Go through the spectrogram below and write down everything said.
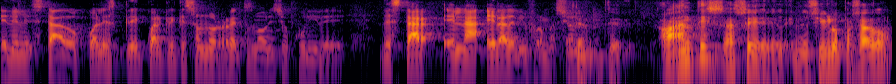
en el Estado? ¿Cuál, es, cree- cuál cree que son los retos, Mauricio Curi, de, de estar en la era de la información? Te- te- Antes, hace, en el siglo pasado,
